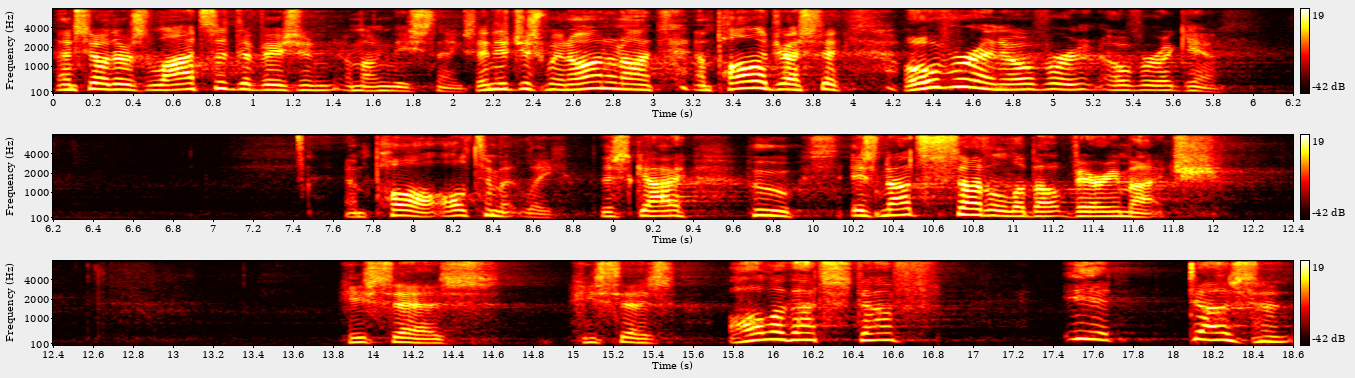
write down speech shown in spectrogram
And so there's lots of division among these things. And it just went on and on. And Paul addressed it over and over and over again. And Paul, ultimately, this guy who is not subtle about very much, he says, he says, all of that stuff, it doesn't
